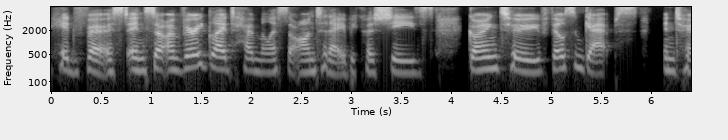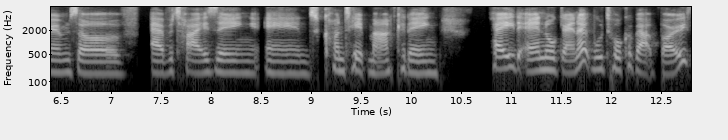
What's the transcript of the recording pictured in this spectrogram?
head first. And so I'm very glad to have Melissa on today because she's going to fill some gaps in terms of advertising and content marketing, paid and organic. We'll talk about both.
